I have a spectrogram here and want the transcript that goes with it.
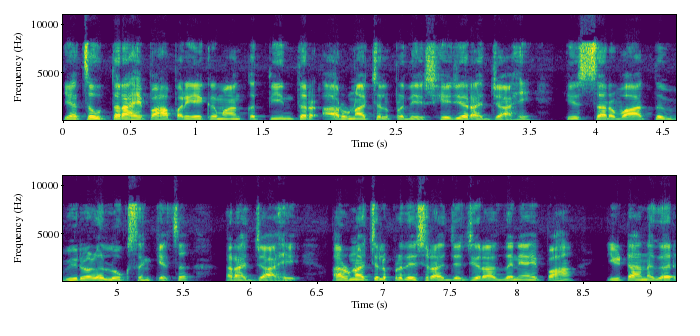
याचं उत्तर आहे पहा पर्याय क्रमांक तीन तर अरुणाचल प्रदेश. हे जे राज्य आहे हे सर्वात विरळ लोकसंख्येचं राज्य आहे. अरुणाचल प्रदेश राज्याची राजधानी आहे पहा इटानगर.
